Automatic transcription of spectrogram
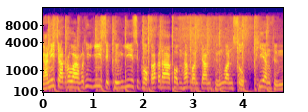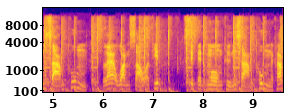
งานนี้จัดระหว่างวันที่ 20 ถึง 26 กรกฎาคมครับ วันจันทร์ถึงวันศุกร์เที่ยงถึง 3 ทุ่ม และวันเสาร์อาทิตย์ 11 โมงถึง 3 ทุ่มนะครับ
